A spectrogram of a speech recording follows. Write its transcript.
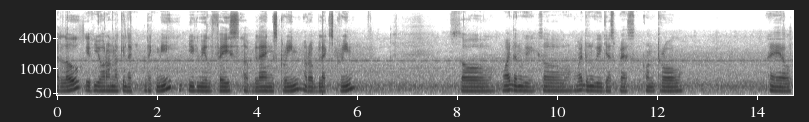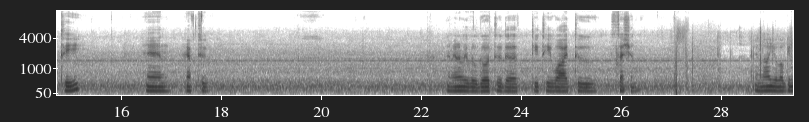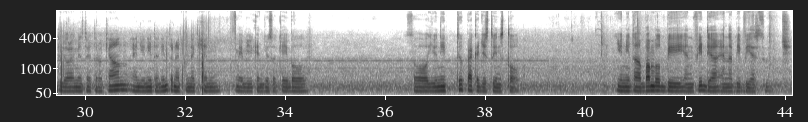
Hello, if you are unlucky like, like me, you will face a blank screen or a black screen. So why don't we so why don't we just press Control ALT and F2 and then we will go to the TTY2 session and now you log into your administrator account and you need an internet connection. Maybe you can use a cable. So you need two packages to install. You need a bumblebee nvidia and a bbs switch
